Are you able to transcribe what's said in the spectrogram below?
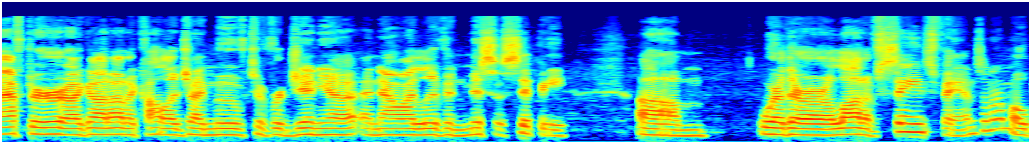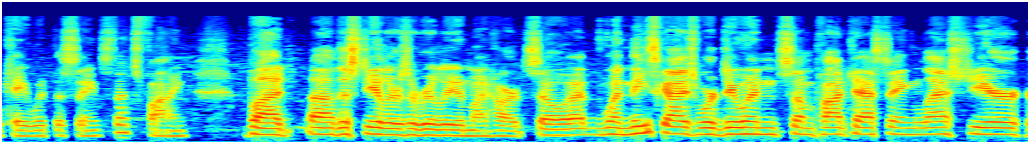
after I got out of college, I moved to Virginia and now I live in Mississippi. Um, where there are a lot of Saints fans, and I'm okay with the Saints. That's fine. But uh, the Steelers are really in my heart. So uh, when these guys were doing some podcasting last year,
